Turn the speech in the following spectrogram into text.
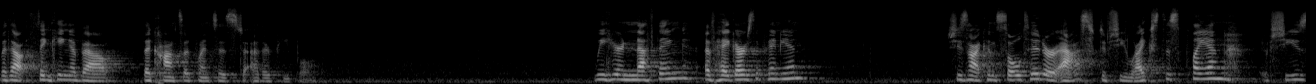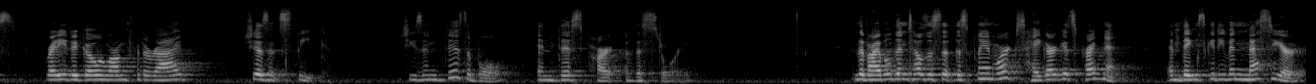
without thinking about the consequences to other people. We hear nothing of Hagar's opinion. She's not consulted or asked if she likes this plan, if she's ready to go along for the ride. She doesn't speak. She's invisible in this part of the story. And the Bible then tells us that this plan works. Hagar gets pregnant, and things get even messier.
